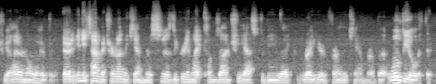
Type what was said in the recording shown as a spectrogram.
She, I don't know why, but anytime I turn on the camera, as soon as the green light comes on, she has to be like right here in front of the camera. But we'll deal with it.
